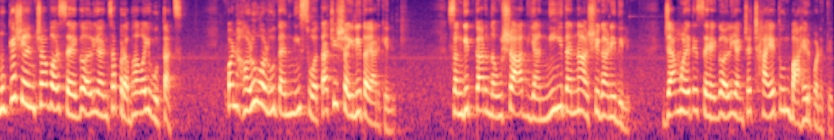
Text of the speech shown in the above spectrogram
मुकेश यांच्यावर सहगल यांचा प्रभावही होताच. पण हळूहळू त्यांनी स्वतःची शैली तयार केली. संगीतकार नौशाद यांनीही त्यांना अशी गाणी दिली. ज्यामुळे ते सहगल यांच्या छायेतून बाहेर पडतील.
